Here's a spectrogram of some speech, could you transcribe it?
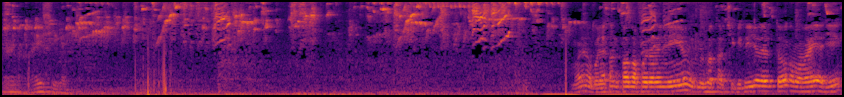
Venga, ahí sigue. Bueno, pues ya están todos fuera del nido, incluso hasta el chiquitillo del todo, como veis allí.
